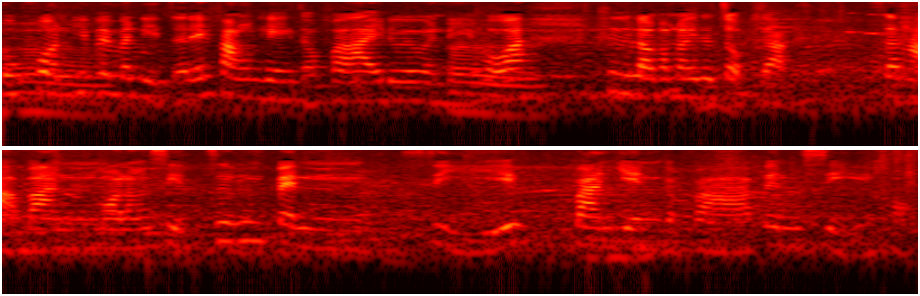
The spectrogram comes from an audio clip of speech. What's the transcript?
ทุกคนที่เป็นบัณฑิตจะได้ฟังเพลงจากฝ้ายด้วยวันนี้ เพราะว่าคือเรากำลังจะจบจากสถาบันมอลังสิตซึ่งเป็นสีบานเย็นกับฟ้าเป็นสีของ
